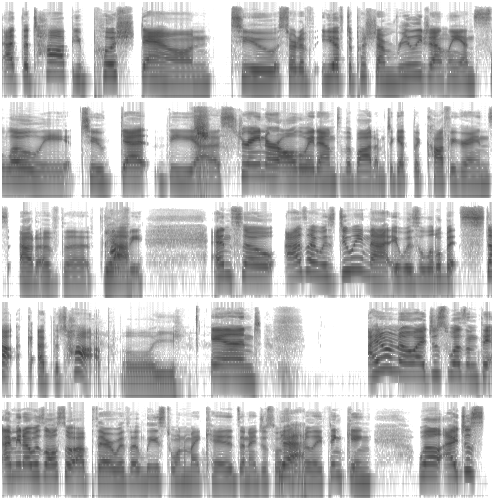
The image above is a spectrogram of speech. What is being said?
at the top you push down to sort of you have to push down really gently and slowly to get the uh, strainer all the way down to the bottom to get the coffee grains out of the Yeah. coffee and so as i was doing that it was a little bit stuck at the top yeah. and I don't know. I just wasn't. Th- I mean, I was also up there with at least one of my kids, and I just wasn't Yeah. really thinking. Well, I just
